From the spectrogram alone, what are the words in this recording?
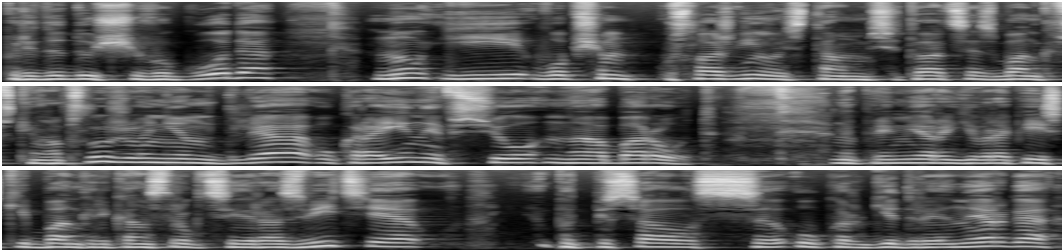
предыдущего года. Ну и, в общем, усложнилась там ситуация с банковским обслуживанием. Для Украины все наоборот. Например, Европейский банк реконструкции и развития подписал с Укргидроэнерго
